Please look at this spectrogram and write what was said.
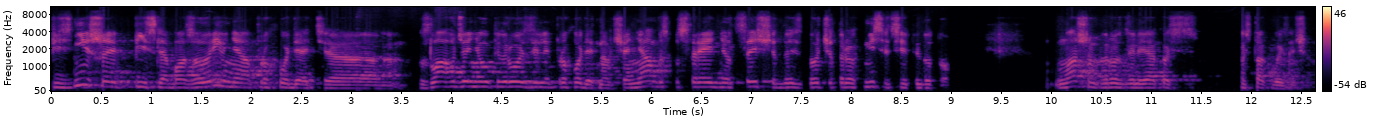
Пізніше, після базового рівня, проходять е, злагодження у підрозділі, проходять навчання безпосередньо. Це ще десь до 4 місяців підготовки. У нашому підрозділі якось ось так визначено.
